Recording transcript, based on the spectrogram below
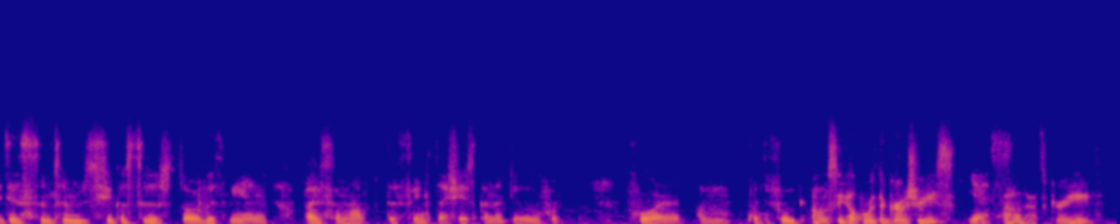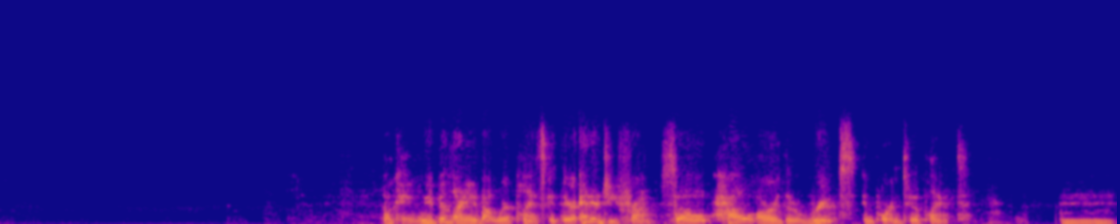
I just sometimes she goes to the store with me and buys some of the things that she's gonna do for for um for the food. Oh, so you help her with the groceries? Yes. Oh, that's great. Okay, we've been learning about where plants get their energy from. So, how are the roots important to a plant? Um,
